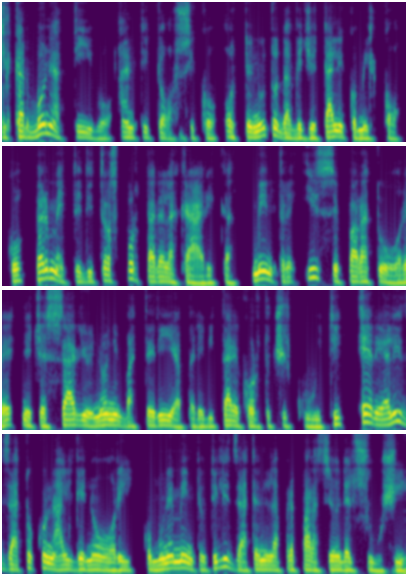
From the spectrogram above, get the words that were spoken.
Il carbone attivo antitossico ottenuto da vegetali come il cocco permette di trasportare la carica, mentre il separatore, necessario in ogni batteria per evitare cortocircuiti, è realizzato con alghe nori, comunemente utilizzate nella preparazione del sushi.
